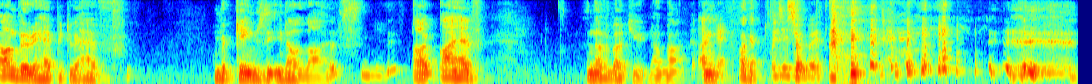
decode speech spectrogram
I'm very happy to have Mackenzie in our lives. Mm-hmm. I, I have enough about you. No, my, mm, Okay. okay. Which is So, your birthday.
